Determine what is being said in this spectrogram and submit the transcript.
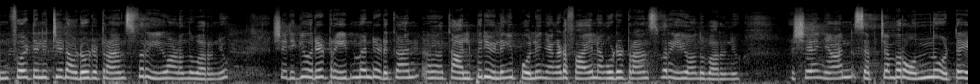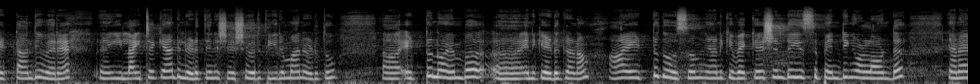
ഇൻഫെർട്ടിലിറ്റിയുടെ അവിടോട്ട് ട്രാൻസ്ഫർ ചെയ്യുവാണെന്ന് പറഞ്ഞു. ശരിക്കും ഒരു ട്രീറ്റ്മെന്റ് എടുക്കാൻ താല്പര്യമില്ലെങ്കിൽ പോലും ഞങ്ങളുടെ ഫയൽ അങ്ങോട്ട് ട്രാൻസ്ഫർ ചെയ്യുമെന്ന് പറഞ്ഞു. പക്ഷേ ഞാൻ സെപ്റ്റംബർ ഒന്ന് തൊട്ട് എട്ടാം തീയതി വരെ ഈ ലൈറ്റ് ക്യാൻഡിൽ എടുത്തതിന് ശേഷം ഒരു തീരുമാനം എടുത്തു. എട്ട് നോയമ്പ് എനിക്ക് എടുക്കണം. ആ എട്ട് ദിവസം ഞാൻ എനിക്ക് വെക്കേഷൻ ഡേയ്സ് പെൻഡിങ് ഉള്ളതുകൊണ്ട് ഞാൻ ആ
